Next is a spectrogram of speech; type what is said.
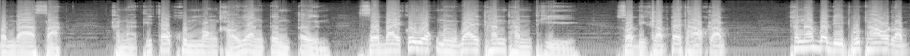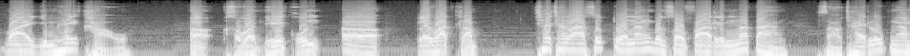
บรรดาศักดิ์ขณะที่เจ้าคุณมองเขาอย่างตื่นตื่น เสือใบก็ยกมือไหว้ท่านทันที สวัสดีครับใต้เท้าครับ ธนบดีผู้เฒ่ารับไหว้ยิ้มให้เขา เออสวัสดีคุณ เออเลวัตครับชายชราสุดตัวนั่งบนโซฟาริมหน้าต่าง สาวชายรูปงาม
